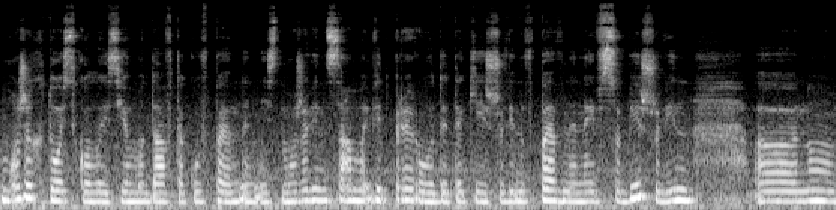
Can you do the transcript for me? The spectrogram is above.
Може, хтось колись йому дав таку впевненість, може він саме від природи такий, що він впевнений в собі, що він, е, ну,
